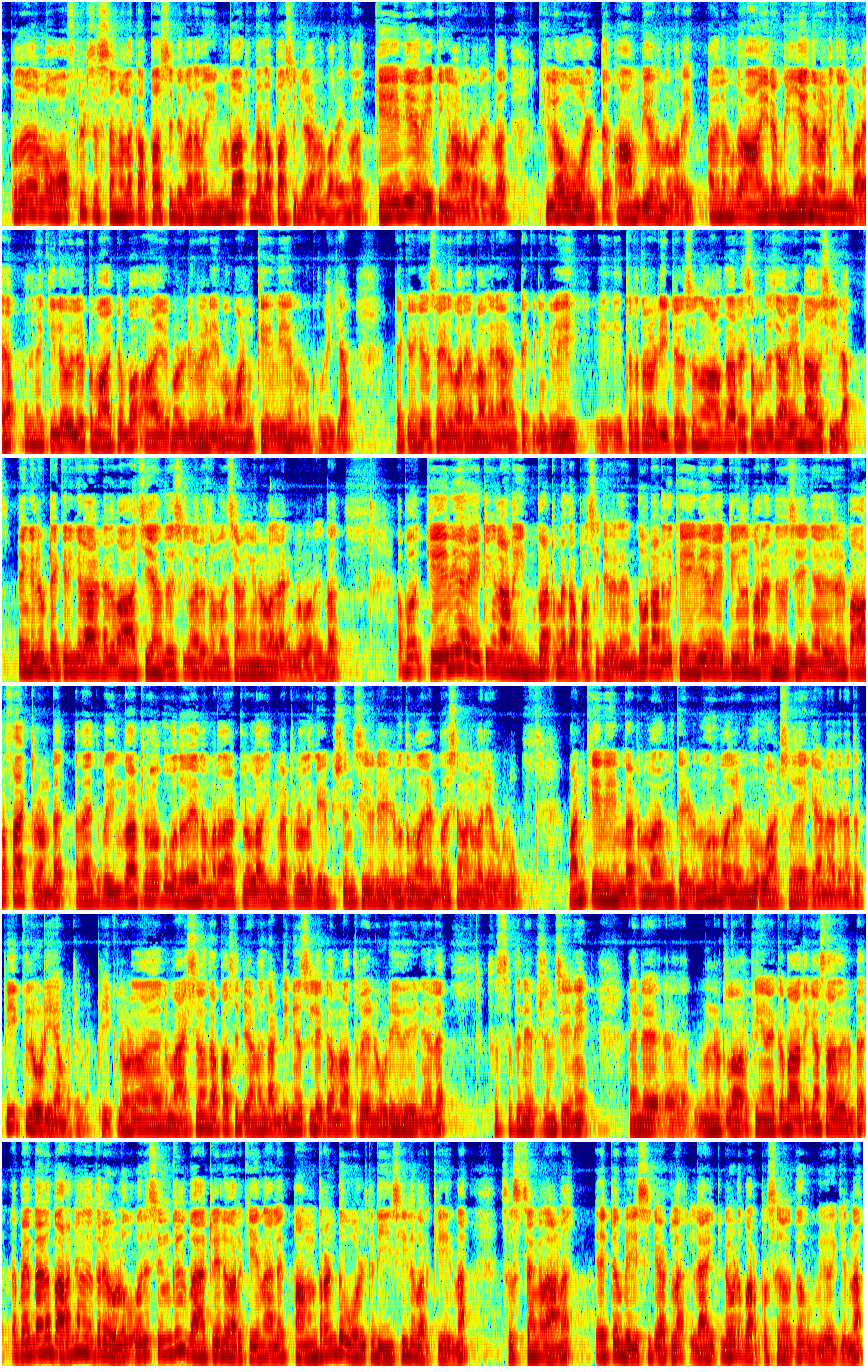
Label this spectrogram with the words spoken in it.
പൊതുവെ നമ്മൾ ഓഫ് ഗ്രിഡ് സിസ്റ്റങ്ങളുടെ കപ്പാസിറ്റി പറയുന്നത് ഇൻവെർട്ടറിന്റെ കപ്പാസിറ്റിയാണ് പറയുന്നത്. കെ വി എ റേറ്റിംഗിലാണ് പറയുന്നത്. കിലോ വോൾട്ട് ആംബിയർ എന്ന് പറയും. അതിന് നമുക്ക് ആയിരം വി എന്ന് വേണമെങ്കിലും പറയാം. അതിനെ കിലോയിലോട്ട് മാറ്റുമ്പോൾ ആയിരം കൊണ്ട് ഡിവൈഡ് ചെയ്യുമ്പോൾ വൺ കെ വി എന്ന് നമുക്ക് വിളിക്കാം. ടെക്നിക്കൽ സൈഡ് പറയുമ്പോൾ അങ്ങനെയാണ്. ടെക്നിക്കലി ഇത്തരത്തിലുള്ള ഡീറ്റെയിൽസ് ഒന്നും ആൾക്കാരെ സംബന്ധിച്ച് അറിയേണ്ട ആവശ്യമില്ല. എങ്കിലും ടെക്നിക്കലായിട്ട് ഇത് വാച്ച് ചെയ്യാൻ ഉദ്ദേശിക്കുന്നവരെ സംബന്ധിച്ചാണ് ഇങ്ങനെയുള്ള കാര്യങ്ങൾ പറയുന്നത്. അപ്പോൾ കെ വി എ റേറ്റിംഗിലാണ് ഇൻവെർട്ടറിന്റെ കപ്പാസിറ്റി വരുന്നത്. എന്തുകൊണ്ടാണ് ഇത് കെ വി എ റേറ്റിംഗിൽ പറയുന്നത് വെച്ച് കഴിഞ്ഞാൽ ഇതിനൊരു പവർ ഫാക്ടർ ഉണ്ട്. അതായത് ഇപ്പോൾ ഇൻവെർട്ടറുകൾക്ക് പൊതുവേ നമ്മുടെ നാട്ടിലുള്ള ഇൻവെർട്ടറുകളുടെ എഫിഷ്യൻസി ഒരു എഴുപത് മുതൽ എൺപത് ശതമാനം വരെ ഉള്ളൂ. വൺ കെ വി ഇൻവെർട്ടർ എന്ന് പറയുന്നത് നമുക്ക് എഴുന്നൂറ് മുതൽ എണ്ണൂറ് വാട്ട്സ് വരെയൊക്കെയാണ് അതിനകത്ത് പീക്ക് ലോഡ് ചെയ്യാൻ പറ്റുന്നത്. പീക്ക് ലോഡ് എന്ന് പറഞ്ഞാൽ മാക്സിമം കപ്പാസിറ്റിയാണ് കണ്ടിന്യൂസിലേക്ക് നമ്മൾ അത്രയും ലോഡ് ചെയ്ത് കഴിഞ്ഞാൽ സിസ്റ്റത്തിന്റെ എഫിഷ്യൻസിനെ അതിന്റെ മുന്നോട്ടുള്ള വർക്കിങ്ങിനെയൊക്കെ ബാധിക്കാൻ സാധ്യതയുണ്ട്. അപ്പോൾ എന്തായാലും പറഞ്ഞു ഇത്രേ ഉള്ളൂ. ഒരു സിംഗിൾ ബാറ്ററിയിൽ വർക്ക് ചെയ്യുന്ന അല്ലെങ്കിൽ പന്ത്രണ്ട് വോൾട്ട് ഡി സിയിൽ വർക്ക് ചെയ്യുന്ന സിസ്റ്റങ്ങളാണ് ഏറ്റവും ബേസിക് ആയിട്ടുള്ള ലൈറ്റ് ലോഡ് പർപ്പസുകൾക്ക് ഉപയോഗിക്കുന്ന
